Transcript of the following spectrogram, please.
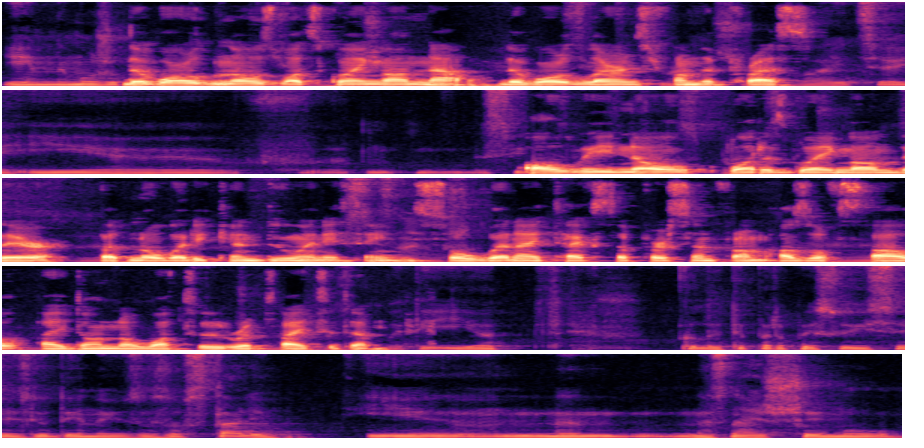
The world knows what's going on now. The world learns from the press. All we know what is going on there, but nobody can do anything. So when I text a person from Azovstal, I don't know what to reply to them. Коли ти переписуєшся з людиною з Азовсталі і не, не знаєш, що йому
